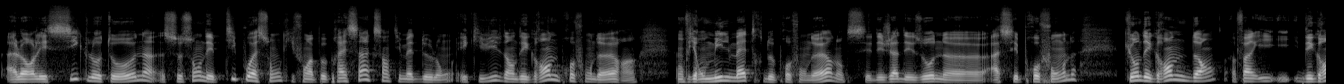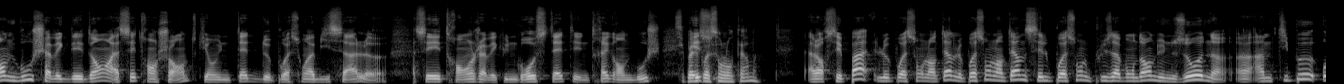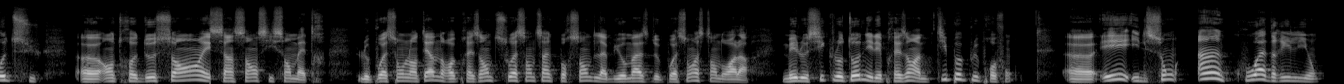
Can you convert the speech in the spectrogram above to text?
Alors les cyclotones, ce sont des petits poissons qui font à peu près 5 cm de long et qui vivent dans des grandes profondeurs, hein, environ 1000 mètres de profondeur, donc c'est déjà des zones euh, assez profondes, qui ont des grandes dents, enfin des grandes bouches avec des dents assez tranchantes, qui ont une tête de poisson abyssal euh, assez étrange, avec une grosse tête et une très grande bouche. C'est pas Et les poissons lanternes? Alors, c'est pas le poisson lanterne. Le poisson lanterne, c'est le poisson le plus abondant d'une zone euh, un petit peu au-dessus, euh, entre 200 et 500, 600 mètres. Le poisson lanterne représente 65% de la biomasse de poissons à cet endroit-là. Mais le cyclotone, il est présent un petit peu plus profond. Euh, et ils sont un quadrillion.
